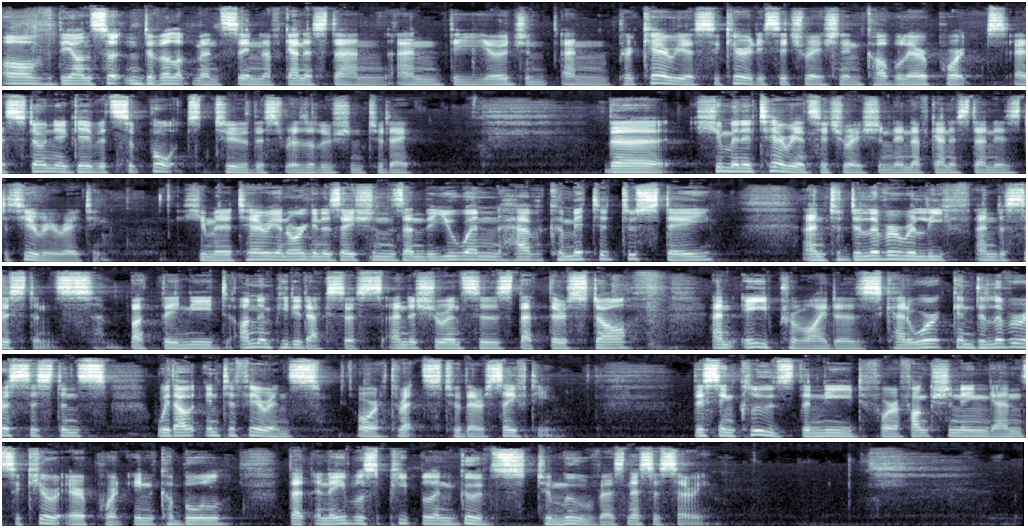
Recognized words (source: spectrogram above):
of the uncertain developments in Afghanistan and the urgent and precarious security situation in Kabul airport, Estonia gave its support to this resolution today. The humanitarian situation in Afghanistan is deteriorating. Humanitarian organizations and the UN have committed to stay and to deliver relief and assistance, but they need unimpeded access and assurances that their staff and aid providers can work and deliver assistance without interference or threats to their safety. This includes the need for a functioning and secure airport in Kabul that enables people and goods to move as necessary.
